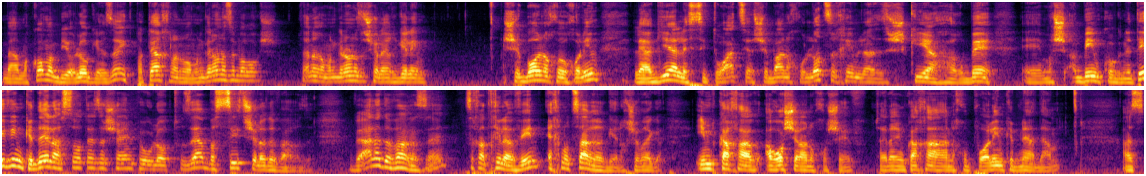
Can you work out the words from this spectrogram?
מהמקום הביולוגי הזה, התפתח לנו המנגנון הזה בראש. בסדר? המנגנון הזה של ההרגלים. שבו אנחנו יכולים להגיע לסיטואציה שבה אנחנו לא צריכים להשקיע הרבה אה, משאבים קוגנטיביים כדי לעשות איזה שהן פעולות. זה הבסיס של הדבר הזה. ועל הדבר הזה צריך להתחיל להבין איך נוצר הרגל. עכשיו רגע, אם ככה הראש שלנו חושב, בסדר? אם ככה אנחנו פועלים כבני אדם, אז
